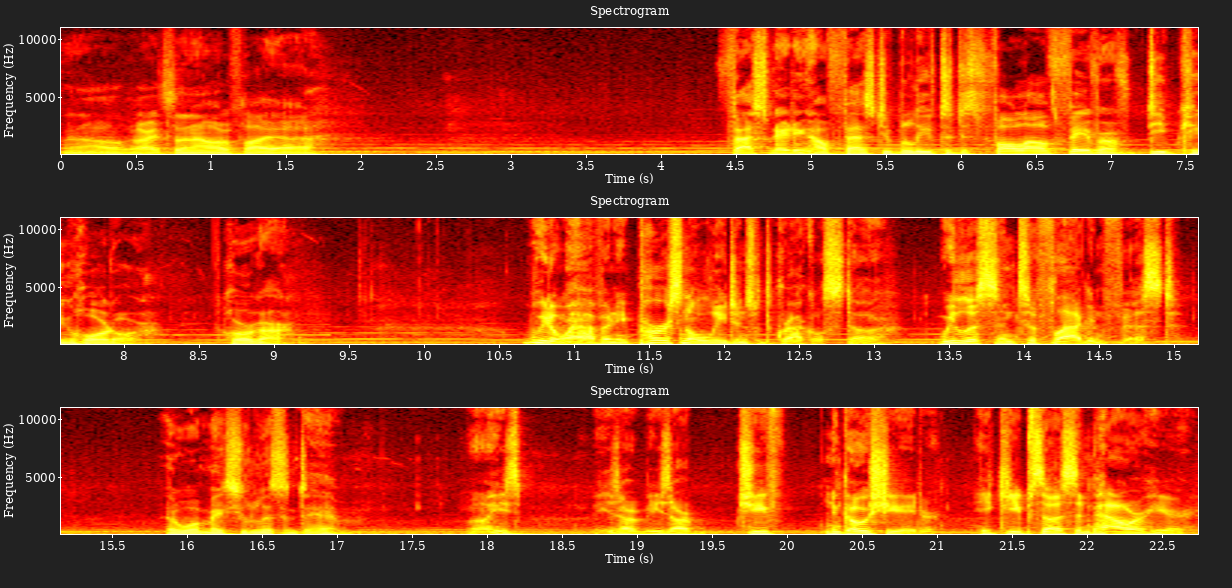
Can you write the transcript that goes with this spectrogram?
Well, all right, so now if I, uh. Fascinating how fast you believe to just fall out of favor of Deep King Hordor. Horgar. We don't have any personal allegiance with Gracklestug. We listen to Flagonfist. And what makes you listen to him? Well, he's he's our he's our chief negotiator. He keeps us in power here.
